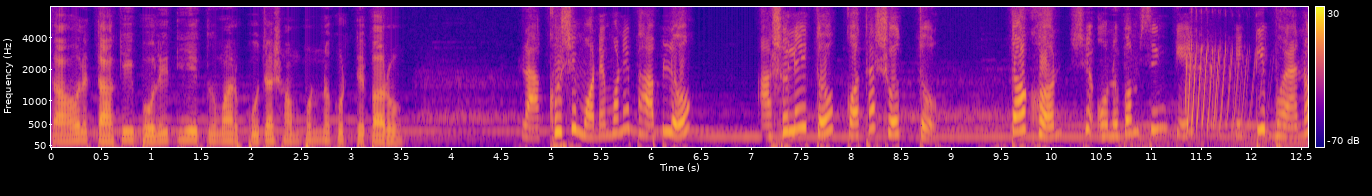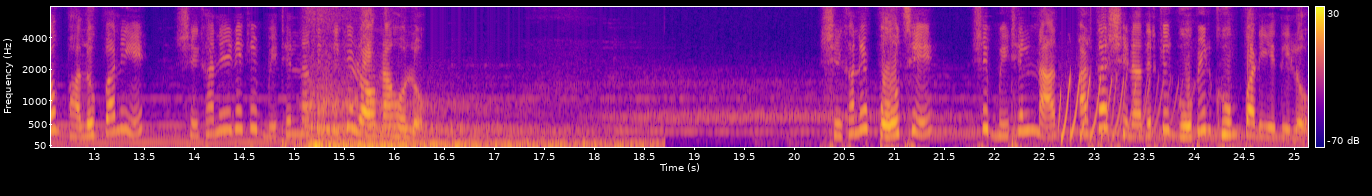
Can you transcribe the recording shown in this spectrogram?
তাহলে তাকেই বলি দিয়ে তোমার পূজা সম্পন্ন করতে পারো। রাক্ষসী মনে মনে ভাবল, আসলেই তো কথা সত্য। তখন সে অনুপম সিংকে একটি ভয়ানক ভালুক বানিয়ে সেখানেই রেখে বিঠেল নাথের দিকে রওনা হলো। সেখানে পৌঁছে সে বিঠেল নাথ আর তার সেনাদেরকে গভীর ঘুম পাড়িয়ে দিল।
